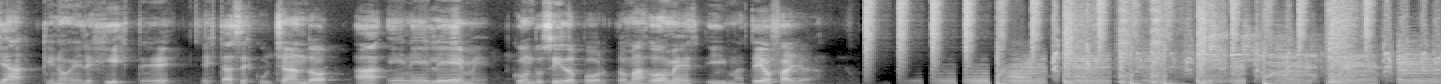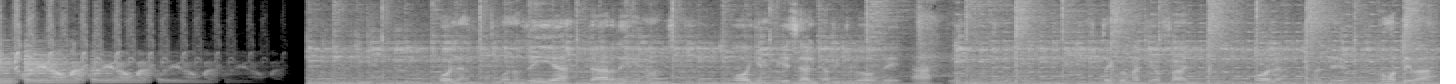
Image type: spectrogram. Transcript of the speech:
Ya que nos elegiste, estás escuchando ANLM, conducido por Tomás Gómez y Mateo Falla. Hola, buenos días, tarde y noche. Hoy empieza el capítulo 2 de ANLM. Estoy con Mateo Falla. Hola, Mateo, ¿cómo te va?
